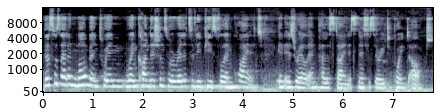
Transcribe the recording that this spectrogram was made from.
This was at a moment when, when conditions were relatively peaceful and quiet in Israel and Palestine, it's necessary to point out.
